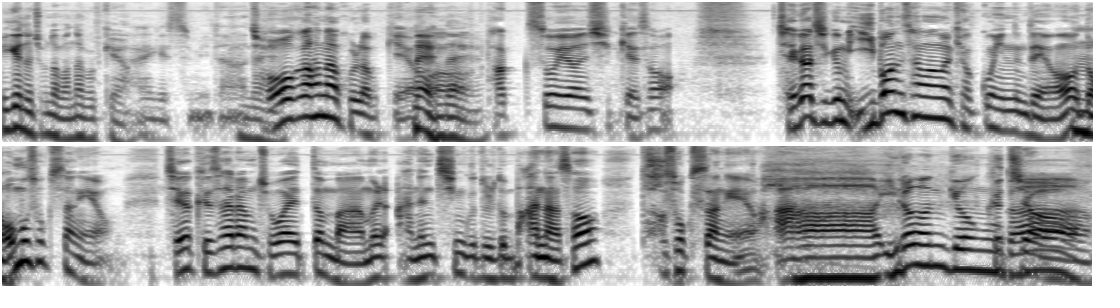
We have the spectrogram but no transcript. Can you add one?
의견을 좀 더 만나볼게요. 알겠습니다. 네. 저가 하나 골라볼게요. 네. 어, 네. 박소연 씨께서 제가 지금 이번 상황을 겪고 있는데요. 음. 너무 속상해요. 제가 그 사람 좋아했던 마음을 아는 친구들도 많아서 더 속상해요. 아, 아 이런 경우가 그쵸.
